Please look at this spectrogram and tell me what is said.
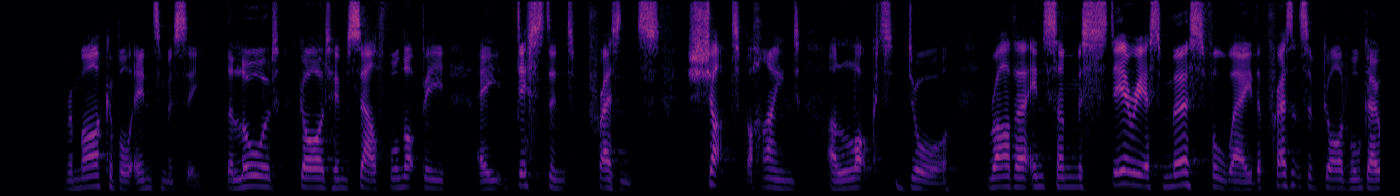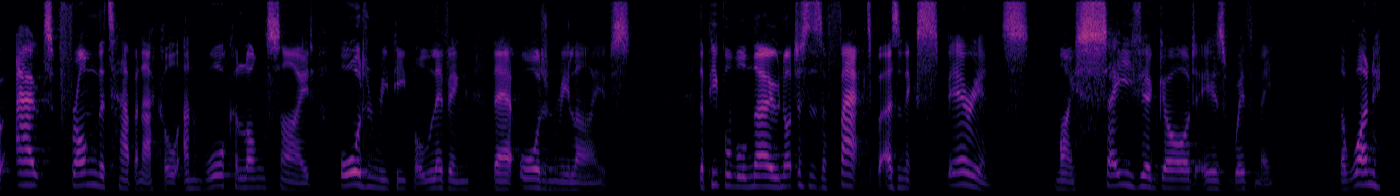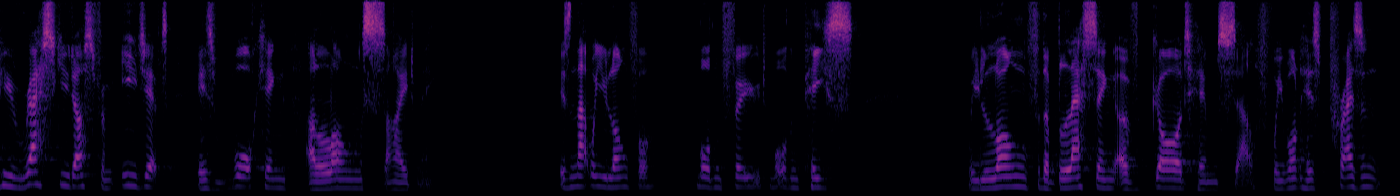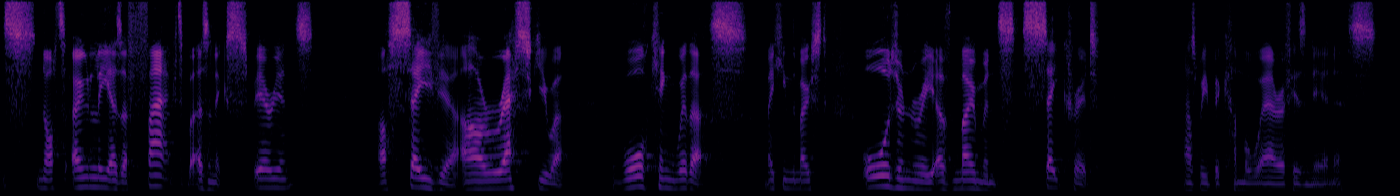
Remarkable intimacy. The Lord God Himself will not be a distant presence shut behind a locked door. Rather, in some mysterious, merciful way, the presence of God will go out from the tabernacle and walk alongside ordinary people living their ordinary lives. The people will know, not just as a fact, but as an experience my Savior God is with me. The one who rescued us from Egypt is walking alongside me. Isn't that what you long for? More than food, more than peace. We long for the blessing of God Himself. We want His presence not only as a fact, but as an experience. Our Savior, our rescuer, walking with us, making the most ordinary of moments sacred as we become aware of His nearness.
